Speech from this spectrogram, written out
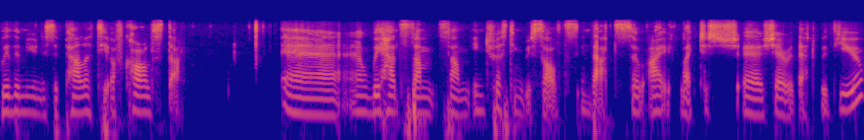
with the municipality of Karlstad. Uh, and we had some some interesting results in that. So I like to sh uh, share that with you.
